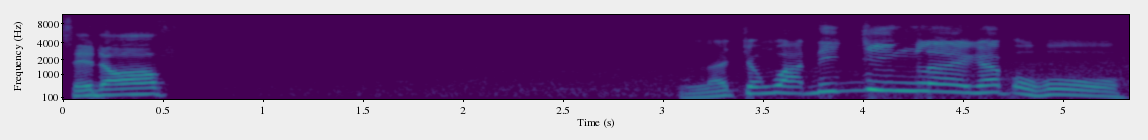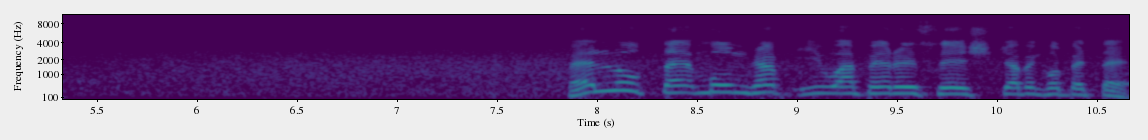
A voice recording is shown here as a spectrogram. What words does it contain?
เซดอฟ และจังหวะนี้ยิงเลยครับ โอ้โห เป็นลูกเตะมุมครับ อีวานเปริซิชจะเป็นคนไปเตะ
